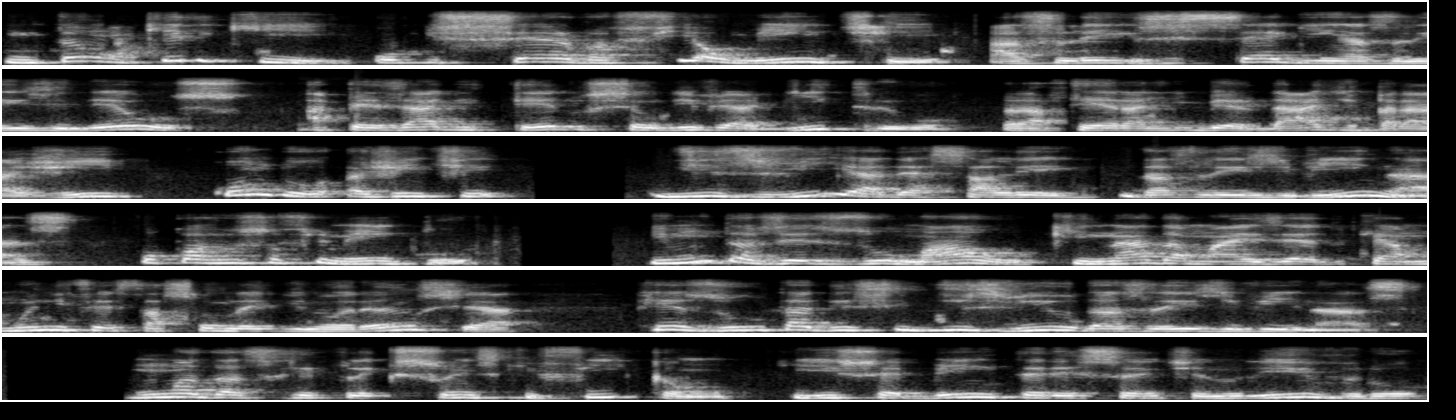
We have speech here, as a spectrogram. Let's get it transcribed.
Então, aquele que observa fielmente as leis e segue as leis de Deus, apesar de ter o seu livre-arbítrio para ter a liberdade para agir, quando a gente desvia dessa lei, das leis divinas, ocorre o sofrimento. E muitas vezes o mal, que nada mais é do que a manifestação da ignorância, resulta desse desvio das leis divinas. Uma das reflexões que ficam, e isso é bem interessante no livro,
